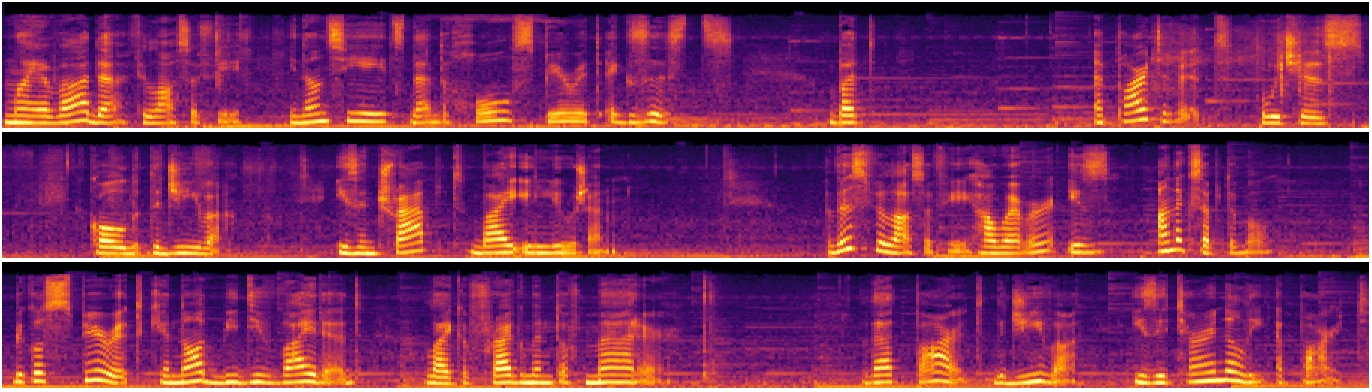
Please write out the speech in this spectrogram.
Mayavada philosophy enunciates that the whole spirit exists, but a part of it, which is called the jiva, is entrapped by illusion. This philosophy, however, is unacceptable because spirit cannot be divided like a fragment of matter that part, the jiva, is eternally apart.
